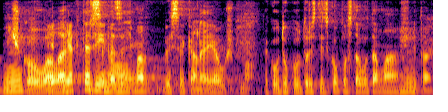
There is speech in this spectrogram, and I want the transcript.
výškou, hmm. ale Jak teří, ty jsi no? mezi nimi vysekaný a už no. takovou tu kulturistickou postavu tam máš hmm. i tak.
